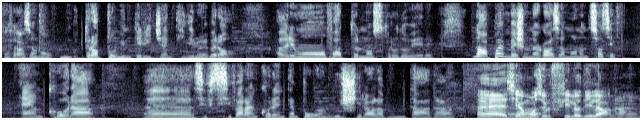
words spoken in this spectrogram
esatto. sono troppo più intelligenti di noi però avremo fatto il nostro dovere. No poi invece una cosa ma non so se è ancora eh, se si farà ancora in tempo quando uscirà la puntata. Eh siamo eh, sul filo di lana eh.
